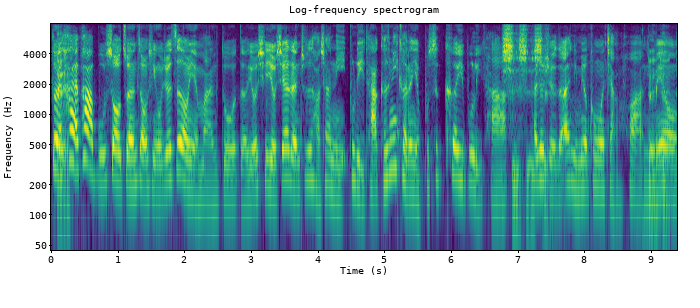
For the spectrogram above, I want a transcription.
对，害怕不受尊重型，我觉得这种也蛮多的。尤其有些人就是好像你不理他，可是你可能也不是刻意不理他，是是，他就觉得哎，你没有跟我讲话，你没有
